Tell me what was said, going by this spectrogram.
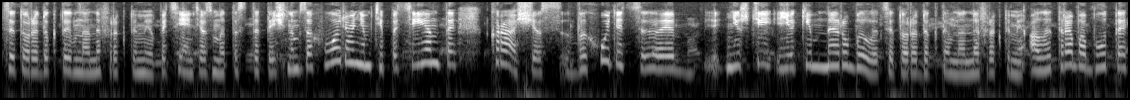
циторедуктивна нефректомія пацієнтів з метастатичним захворюванням, ті пацієнти краще виходять, е, ніж ті, яким не робили циторедуктивну нефректомію. Але треба бути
